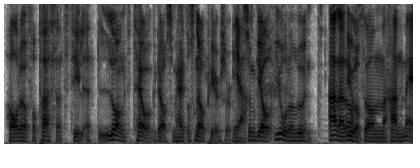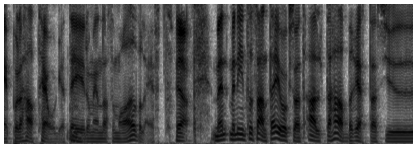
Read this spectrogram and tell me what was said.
har då förpassats till ett långt tåg då som heter Snowpiercer. Ja. Som går jorden runt. alla de som hann med på det här tåget, det är Mm. de enda som har överlevt. Ja, Men, men det intressanta är ju också att allt det här berättas ju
